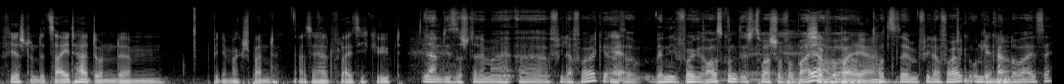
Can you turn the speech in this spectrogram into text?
Vier Stunden Zeit hat und ähm, bin immer gespannt. Also er hat fleißig geübt. Ja, an dieser Stelle mal äh, viel Erfolg. Ja. Also, wenn die Folge rauskommt, ist zwar schon vorbei, Schon aber vorbei, ja. trotzdem viel Erfolg, unbekannterweise.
